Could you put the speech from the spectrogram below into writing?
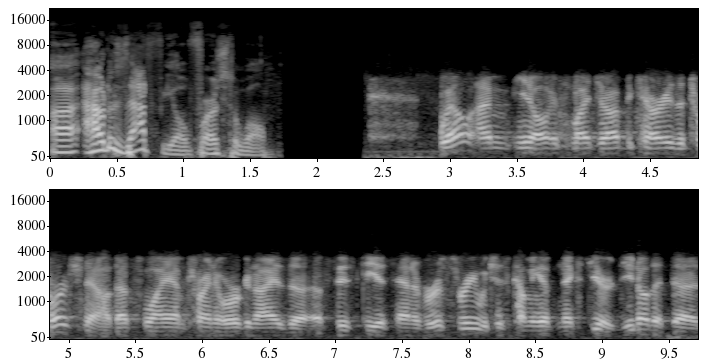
Uh, how does that feel? First of all. Well, I'm, you know, it's my job to carry the torch now. That's why I'm trying to organize a, a 50th anniversary, which is coming up next year. Do you know that uh,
